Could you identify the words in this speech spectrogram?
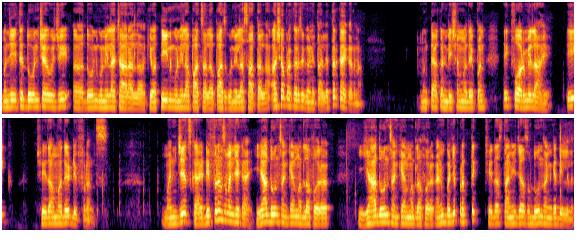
म्हणजे इथे दोनच्या ऐवजी दोन गुणीला चार आलं किंवा तीन गुणीला पाच आलं पाच गुणीला सात आलं अशा प्रकारचे गणित आले तर काय करणार? मग त्या कंडिशनमध्ये पण एक फॉर्म्युला आहे. एक छेदामध्ये डिफरन्स म्हणजेच काय? डिफरन्स म्हणजे काय? या दोन संख्यांमधला फरक ह्या दोन संख्यांमधला फरक आणि म्हणजे प्रत्येक छेदस्थानी ज्या दोन संख्या दिलेल्या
